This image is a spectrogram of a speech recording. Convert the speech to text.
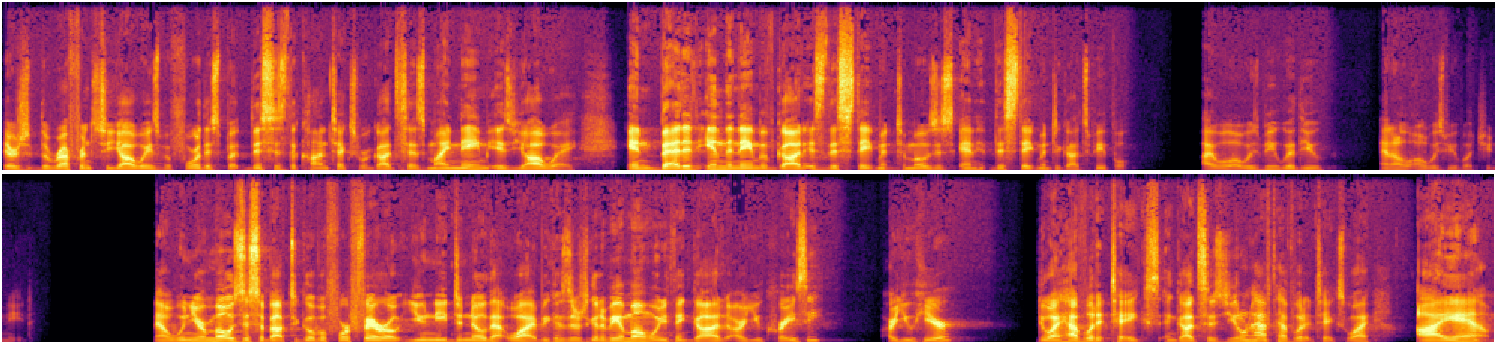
There's the reference to Yahweh is before this, but this is the context where God says, My name is Yahweh. Embedded in the name of God is this statement to Moses and this statement to God's people I will always be with you, and I'll always be what you need. Now, when you're Moses about to go before Pharaoh, you need to know that. Why? Because there's going to be a moment when you think, God, are you crazy? Are you here? Do I have what it takes? And God says, You don't have to have what it takes. Why? I am.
